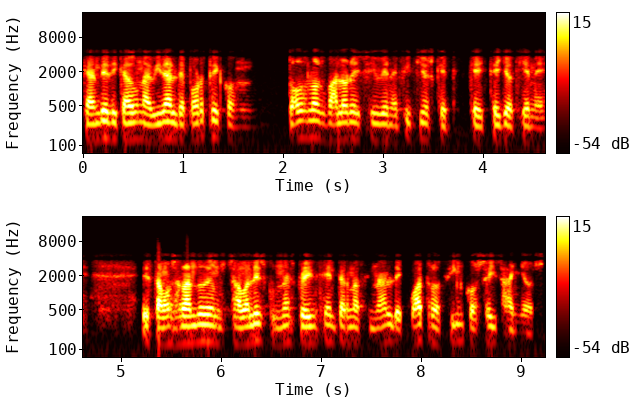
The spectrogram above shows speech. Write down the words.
que han dedicado una vida al deporte con todos los valores y beneficios que, que, ello tiene. Estamos hablando de unos chavales con una experiencia internacional de cuatro, cinco, seis años,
